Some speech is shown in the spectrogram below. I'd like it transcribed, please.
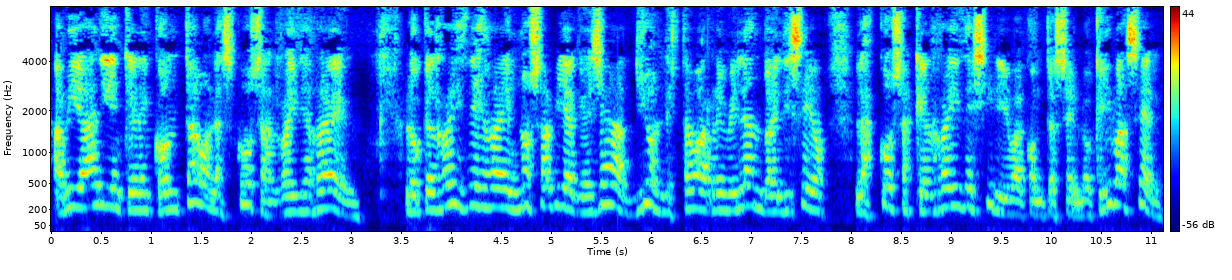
había alguien que le contaba las cosas al rey de Israel. Lo que el rey de Israel no sabía que ya Dios le estaba revelando a Eliseo las cosas que el rey de Siria iba a acontecer, lo que iba a hacer.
